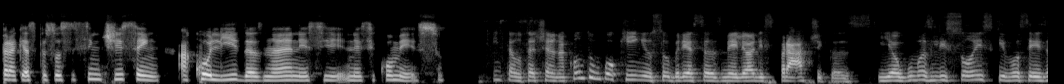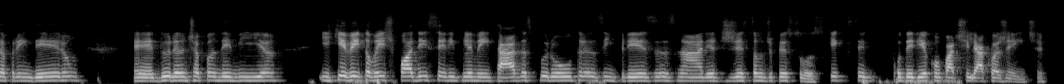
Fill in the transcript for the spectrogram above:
para que as pessoas se sentissem acolhidas, né, nesse, nesse começo. Então, Tatiana, conta um pouquinho sobre essas melhores práticas e algumas lições que vocês aprenderam é, durante a pandemia e que eventualmente podem ser implementadas por outras empresas na área de gestão de pessoas. O que, que você poderia compartilhar com a gente?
